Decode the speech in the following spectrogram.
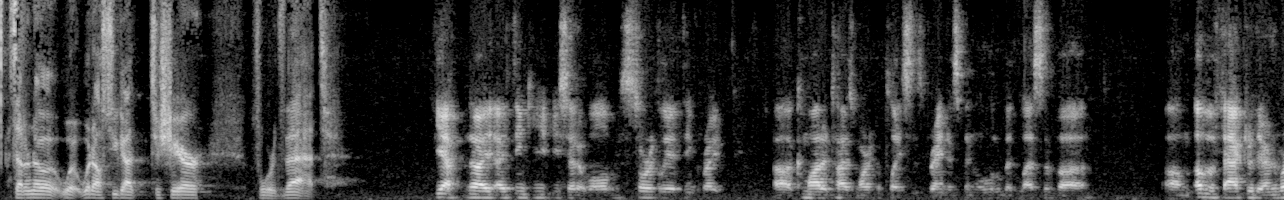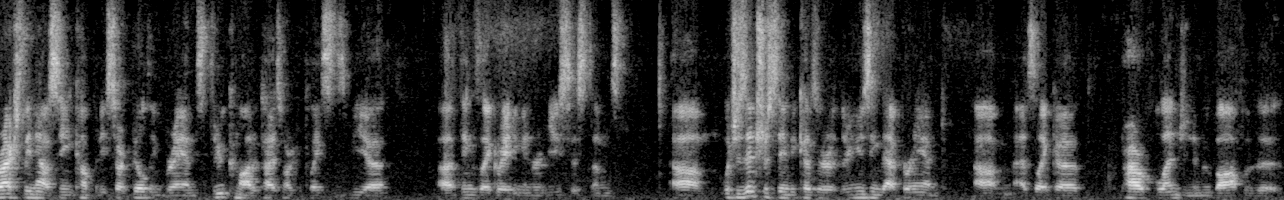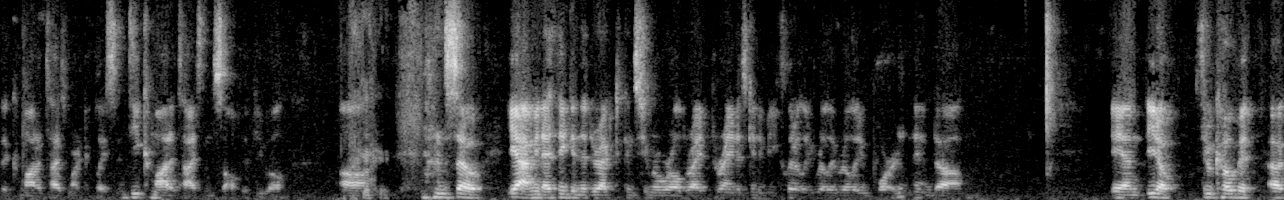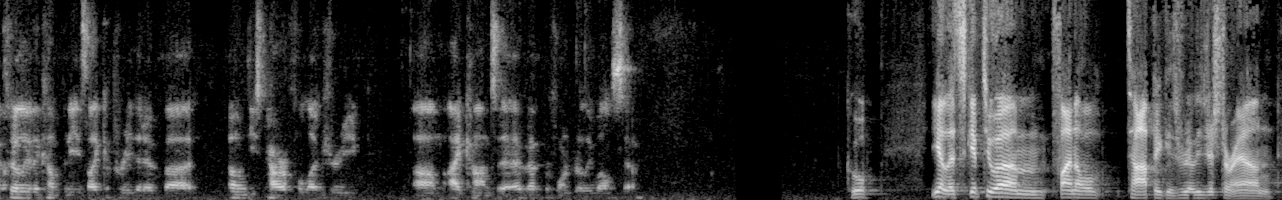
So I don't know what, what else you got to share for that. Yeah, no, I, I think you, you said it well. Historically, I think right, uh, commoditized marketplaces brand has been a little bit less of a um, of a factor there, and we're actually now seeing companies start building brands through commoditized marketplaces via uh, things like rating and review systems, um, which is interesting because they're they're using that brand um, as like a powerful engine to move off of the, the commoditized marketplace and decommoditize themselves, if you will. Um, and so, yeah, I mean, I think in the direct to consumer world, right, brand is going to be clearly really, really important. And, um, and you know, through COVID, uh, clearly the companies like Capri that have uh, owned these powerful luxury um, icons have, have performed really well. So cool. Yeah, let's skip to um final topic is really just around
